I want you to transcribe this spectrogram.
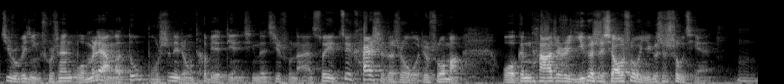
技术背景出身，我们两个都不是那种特别典型的技术男，所以最开始的时候我就说嘛，我跟他就是一个是销售，一个是售前，嗯，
